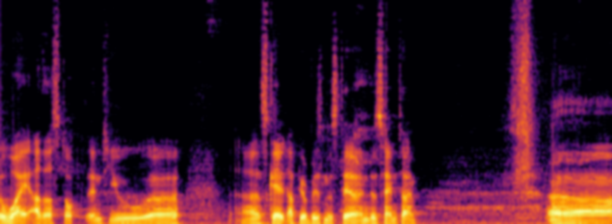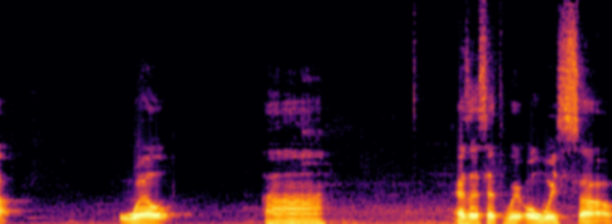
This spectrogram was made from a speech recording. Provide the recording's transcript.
So why others stopped and you uh, uh, scaled up your business there in the same time? Uh, well, uh, as I said, we're always uh,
